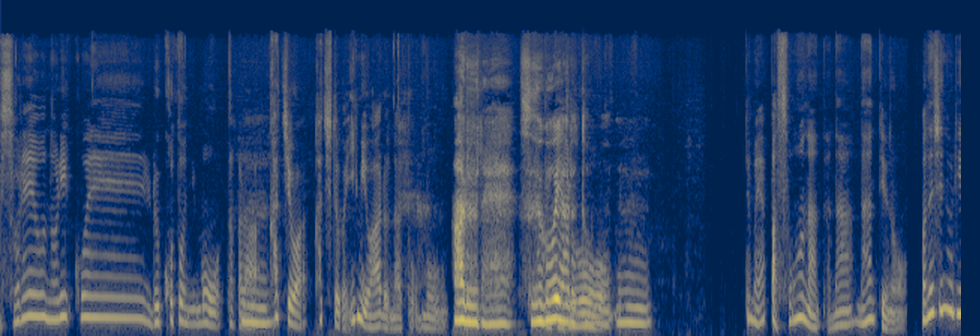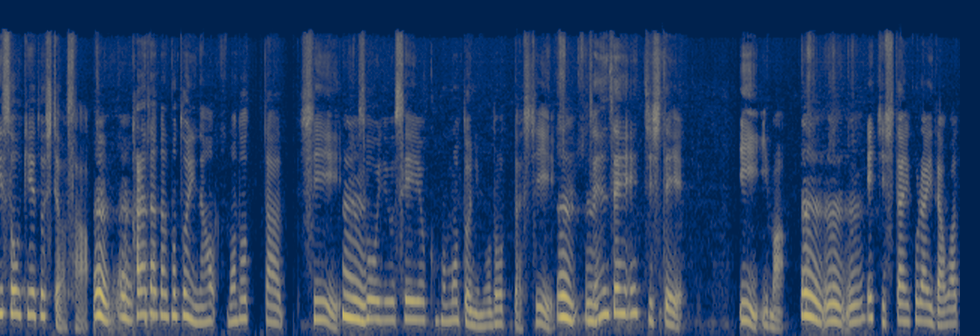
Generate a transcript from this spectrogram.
それを乗り越えることにもだからうん。価値は、価値というか意味はあるなと思う。あるね。すごいあると思う、うん、でもやっぱそうなんだな。なんていうの？私の理想形としてはさうんうん。体が元になお戻ったし、うん。そういう性欲も元に戻ったし、うんうん。全然エッチしていい今うんうんうん。エッチしたいぐらいだわっ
